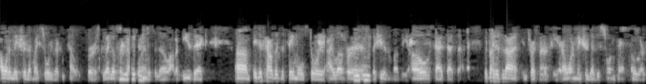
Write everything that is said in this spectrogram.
I want to make sure that my stories are compelling first because I know sometimes when I listen to a lot of music, um, it just sounds like the same old story. I love her, mm-hmm. but she doesn't love me. Oh, sad, sad, sad. It's like it's not interesting to me. And I want to make sure that the stories I'm telling are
